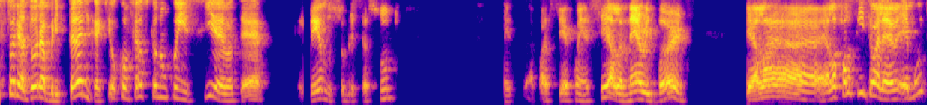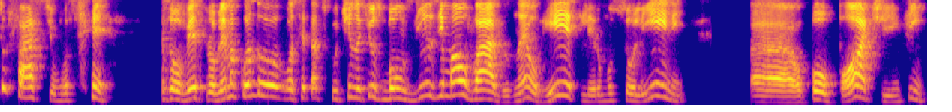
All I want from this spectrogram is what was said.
historiadora britânica, que eu confesso que eu não conhecia, eu até lendo sobre esse assunto, passei a conhecer ela, Mary Bird, ela, ela fala assim, olha, é muito fácil você resolver esse problema quando você está discutindo aqui os bonzinhos e malvados, né? O Hitler, o Mussolini, uh, o Pol Pot, enfim.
